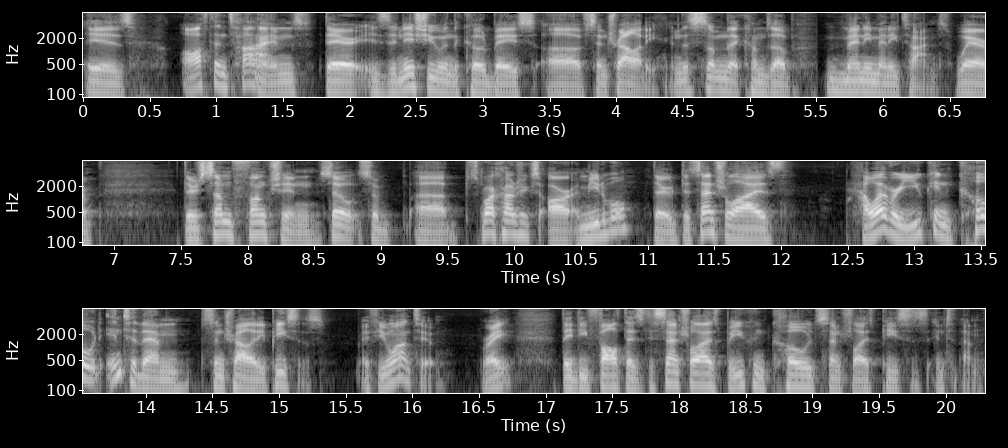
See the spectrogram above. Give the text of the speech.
is oftentimes there is an issue in the code base of centrality. And this is something that comes up many, many times where there's some function. So, so uh, smart contracts are immutable, they're decentralized. However, you can code into them centrality pieces if you want to right? They default as decentralized, but you can code centralized pieces into them.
